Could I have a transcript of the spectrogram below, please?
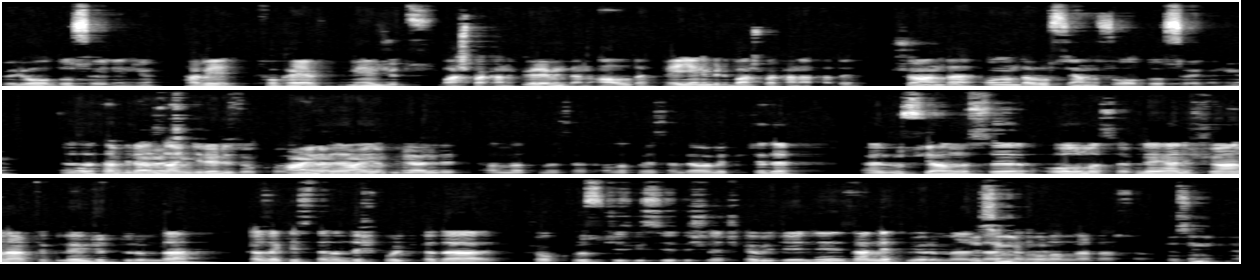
ölü olduğu söyleniyor. Tabi Tokayev mevcut başbakanı görevinden aldı ve yeni bir başbakan atadı. Şu anda onun da Rus yanlısı olduğu söyleniyor. Ya zaten birazdan Evet. gireriz o konuya. Aynen, yani aynen. ilerle anlatmaya sen, anlatmaya sen devam ettikçe de yani Rus yanlısı olmasa bile yani şu an artık mevcut durumda Kazakistan'ın dış politikada çok Rus çizgisi dışına çıkabileceğini zannetmiyorum ben Kesinlikle. zaten olanlardan sonra. Kesinlikle.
